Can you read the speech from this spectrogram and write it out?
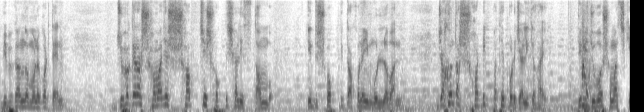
বিবেকানন্দ মনে করতেন, যুবকেরা সমাজের সবচেয়ে শক্তিশালী স্তম্ভ, কিন্তু শক্তি তখনই মূল্যবান যখন তার সঠিক পথে পরিচালিত হয়। তিনি যুব সমাজকে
